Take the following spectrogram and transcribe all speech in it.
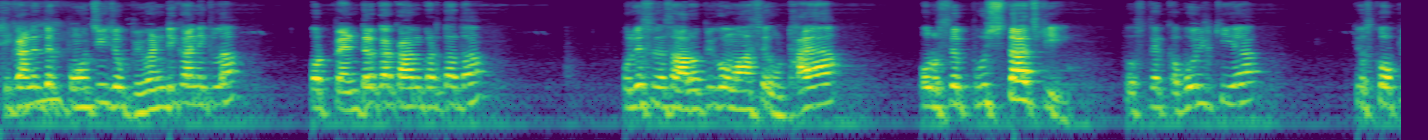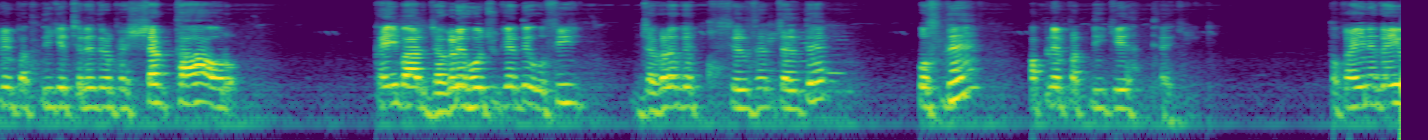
ठिकाने तक पहुँची जो भिवंडी का निकला और पेंटर का काम करता था। पुलिस ने आरोपी को वहाँ से उठाया और उससे पूछताछ की। तो उसने कबूल किया कि उसको अपनी पत्नी के चरित्र पर शक था और कई बार झगड़े हो चुके थे। उसी झगड़े के चलते उसने अपने पत्नी की हत्या की। तो कहीं ना कहीं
